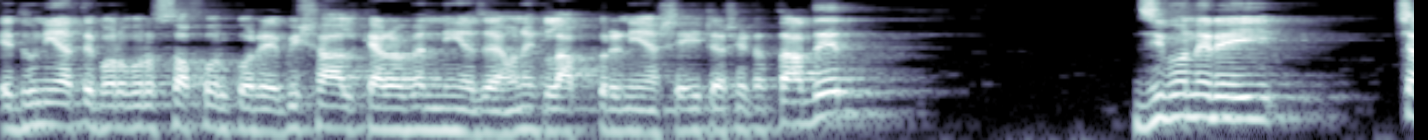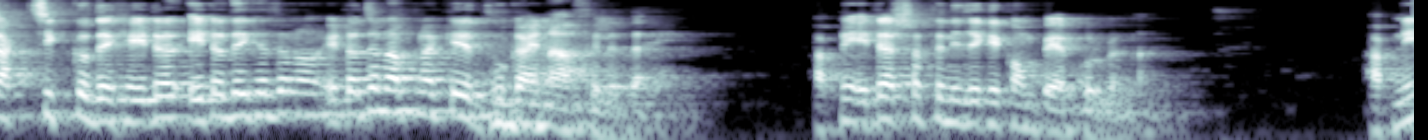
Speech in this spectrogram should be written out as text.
এ দুনিয়াতে বড় বড় সফর করে, বিশাল ক্যারাভ্যান নিয়ে যায়, অনেক লাভ করে নিয়ে আসে এটা সেটা তাদের জীবনের এই চাকচিক্য দেখে, এটা এটা দেখে যেন এটা যেন আপনাকে ধোকায় না ফেলে দেয়। আপনি এটার সাথে নিজেকে কম্পেয়ার করবেন না। আপনি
